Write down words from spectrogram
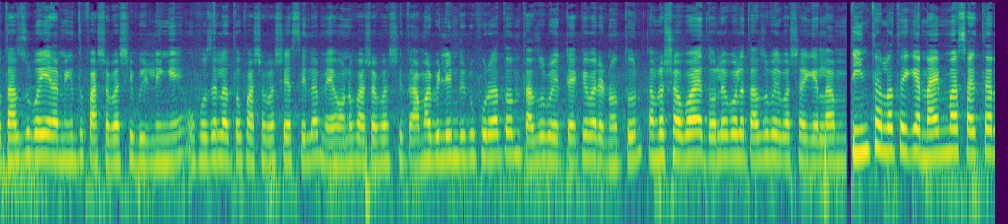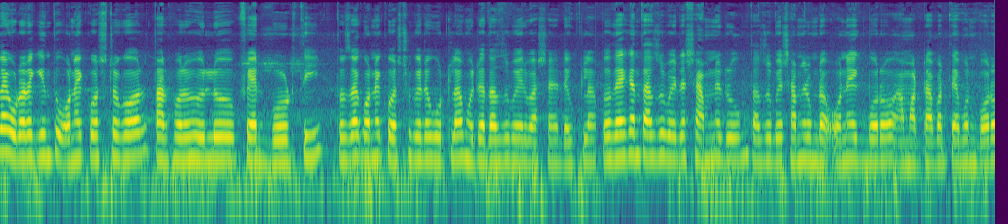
তো তাজু ভাইয়ের আমি কিন্তু পাশাপাশি বিল্ডিংয়ে উপজেলা তো পাশাপাশি আসছিলাম এখনও পাশাপাশি। তো আমার বিল্ডিংটা একটু পুরাতন তাজু ভাইটা একেবারে নতুন। তো আমরা সবাই দলে বলে তাজু ভাইয়ের বাসায় গেলাম। তিনতলা থেকে নাইমা চারতলায় ওরা কিন্তু অনেক কষ্টকর। তারপরে হইল ফ্যাট ভর্তি। তো যাক, অনেক কষ্ট করে উঠলাম, ওইটা তাজু ভাইয়ের বাসায় ঢুকলাম। তো দেখেন তাজু ভাইটা সামনের রুম তাজু ভাইয়ের সামনের রুমটা অনেক বড়, আমারটা আবার তেমন বড়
